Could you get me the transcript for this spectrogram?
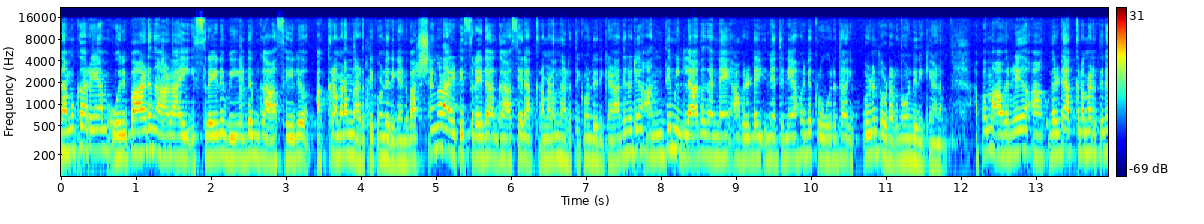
നമുക്കറിയാം ഒരുപാട് നാളായി ഇസ്രയേൽ വീണ്ടും ഗാസയിൽ ആക്രമണം നടത്തിക്കൊണ്ടിരിക്കുകയാണ്. വർഷങ്ങളായിട്ട് ഇസ്രയേൽ ഗാസയിൽ ആക്രമണം നടത്തിക്കൊണ്ടിരിക്കുകയാണ്. അതിനൊരു അന്ത്യമില്ലാതെ തന്നെ അവരുടെ നെതന്യാഹുവിന്റെ ക്രൂരത ഇപ്പോഴും തുടർന്നുകൊണ്ടിരിക്കുകയാണ്. അപ്പം അവരുടെ അവരുടെ ആക്രമണത്തിൽ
